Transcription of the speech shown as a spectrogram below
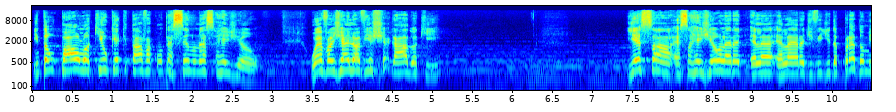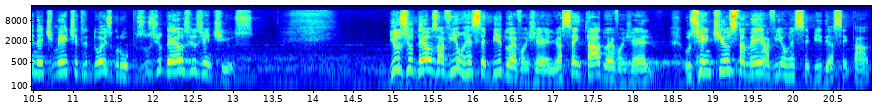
Então, Paulo aqui, o que estava acontecendo nessa região? O evangelho havia chegado aqui. E essa, essa região ela era, ela, ela era, dividida predominantemente entre dois grupos, os judeus e os gentios. E os judeus haviam recebido o evangelho, aceitado o evangelho. Os gentios também haviam recebido e aceitado.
